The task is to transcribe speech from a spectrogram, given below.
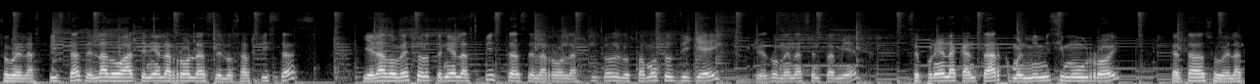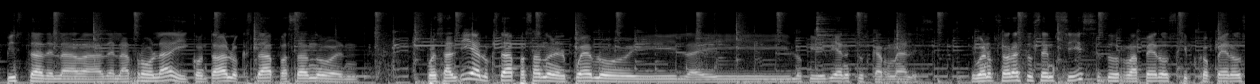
sobre las pistas. Del lado A tenía las rolas de los artistas y el lado B solo tenía las pistas de la rola. Entonces los famosos DJs, que es donde nacen también, se ponían a cantar como el mismísimo Roy, cantaba sobre la pista de la, de la rola y contaba lo que estaba pasando en pues al día lo que estaba pasando en el pueblo y, la- y lo que vivían estos carnales. Y bueno, pues ahora estos MCs, estos raperos, hip hoperos,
